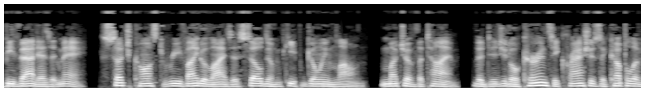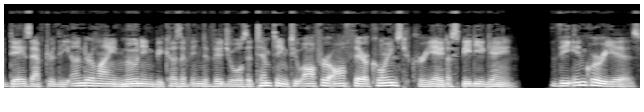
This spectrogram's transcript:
Be that as it may, such cost revitalizes seldom keep going long, much of the time, the digital currency crashes a couple of days after the underlying mooning because of individuals attempting to offer off their coins to create a speedy gain. The inquiry is,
